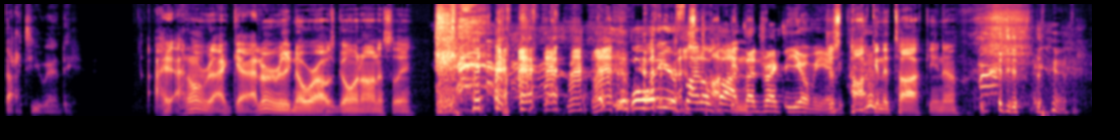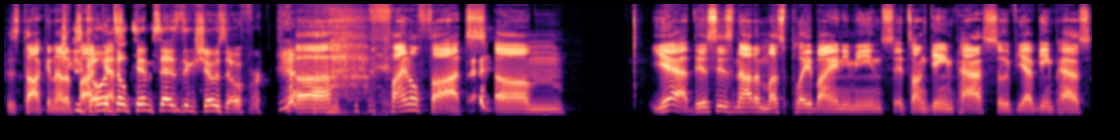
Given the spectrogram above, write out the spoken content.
Back to you, Andy. I, I don't I, I don't really know where I was going honestly. well, what are your Just final talking- thoughts on Trek to Yomi? Just talking to talk, you know. just, just talking on a Just go until Tim says the show's over. uh, final thoughts. Um, yeah, this is not a must play by any means. It's on Game Pass, so if you have Game Pass,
